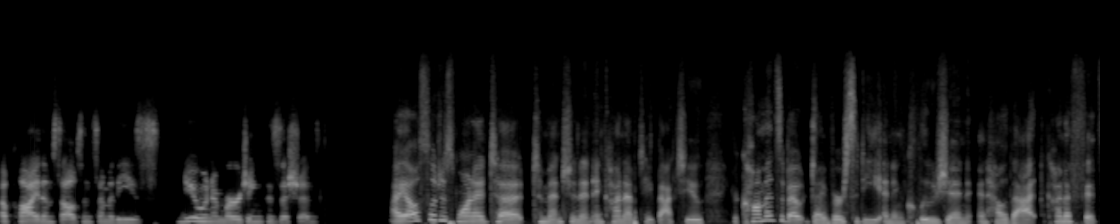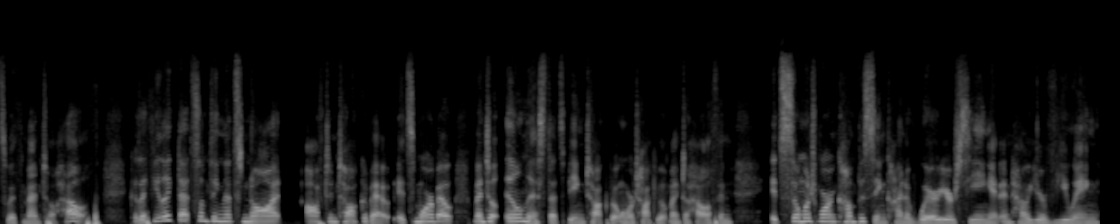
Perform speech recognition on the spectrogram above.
apply themselves in some of these new and emerging positions. I also just wanted to to mention and, and kind of take back to your comments about diversity and inclusion and how that kind of fits with mental health because I feel like that's something that's not often talked about. It's more about mental illness that's being talked about when we're talking about mental health and it's so much more encompassing kind of where you're seeing it and how you're viewing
